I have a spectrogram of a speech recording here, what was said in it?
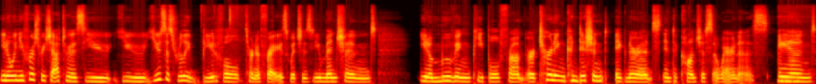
you know when you first reached out to us you you use this really beautiful turn of phrase which is you mentioned you know moving people from or turning conditioned ignorance into conscious awareness and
